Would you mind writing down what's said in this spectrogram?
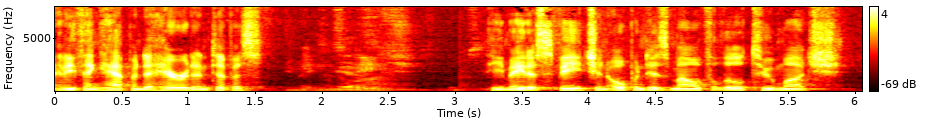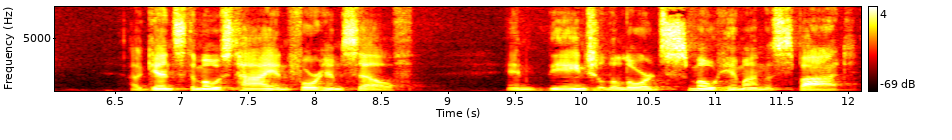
Anything happen to Herod Antipas? He made a speech and opened his mouth a little too much against the Most High and for himself. And the angel of the Lord smote him on the spot,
